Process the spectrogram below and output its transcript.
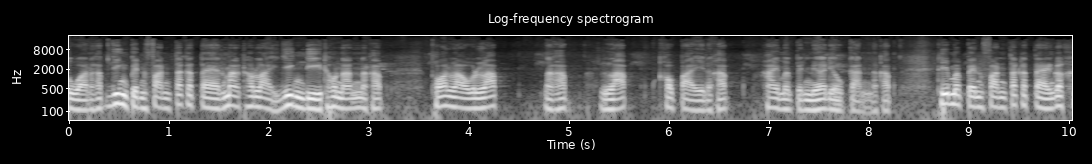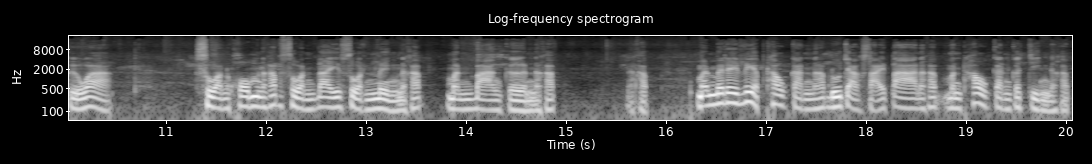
ตัวนะครับ ยิ่งเป็นฟันตะกะแตนมากเท่าไหร่ยิ่งดีเท่านั้นนะครับ เพราะเรารับนะครับรับเข้าไปนะครับ ให้มันเป็นเนื้อเดียวกันนะครับ ที่มันเป็นฟันตะกะแตนก็คือว่า ส่วนคมนะครับ ส่วนใดส่วนหนึ่งนะครับ มันบางเกินนะครับนะครับ มันไม่ได้เรียบเท่ากันนะครับ ดูจากสายตานะครับ มันเท่ากันก็จริงนะครับ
